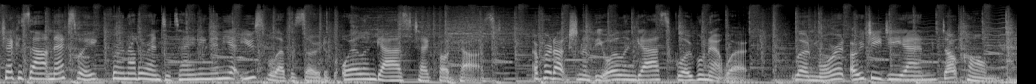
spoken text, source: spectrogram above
Check us out next week for another entertaining and yet useful episode of Oil and Gas Tech Podcast, a production of the Oil and Gas Global Network. Learn more at oggn.com.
